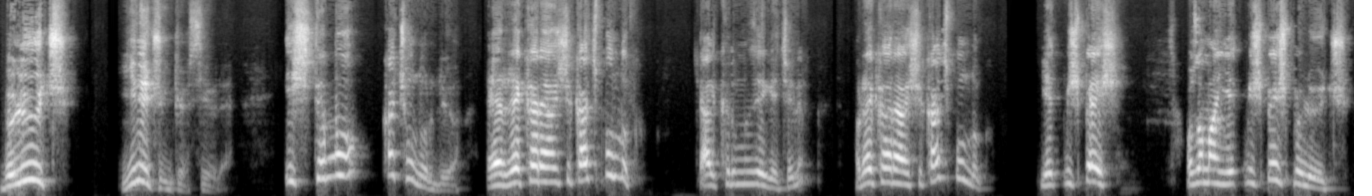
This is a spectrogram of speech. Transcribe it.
bölü 3. Yine çünkü sivri. İşte bu kaç olur diyor. E R kare H'ı kaç bulduk? Gel kırmızıya geçelim. R kare H'ı kaç bulduk? 75. O zaman 75 bölü 3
